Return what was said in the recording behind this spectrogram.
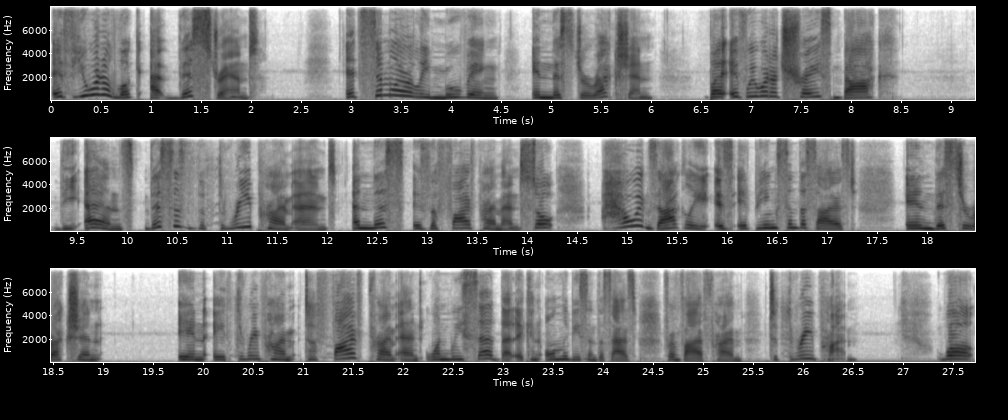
if you were to look at this strand it's similarly moving in this direction, but if we were to trace back the ends, this is the 3' prime end, and this is the 5' prime end. So how exactly is it being synthesized in this direction in a 3' prime to 5' prime end when we said that it can only be synthesized from 5' prime to 3'? prime? Well,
